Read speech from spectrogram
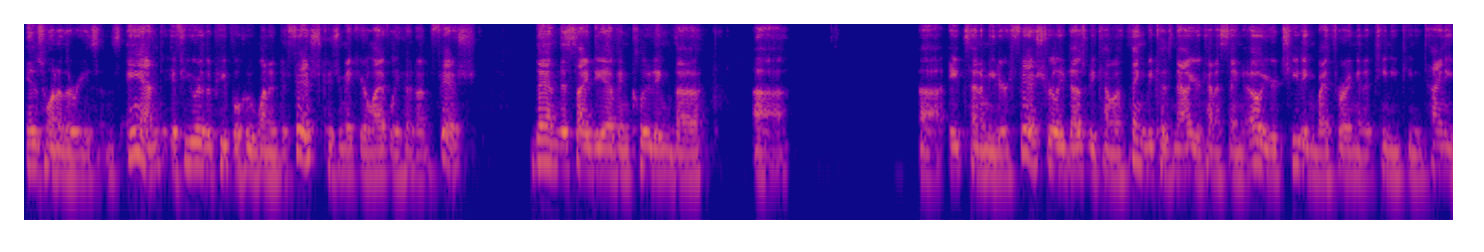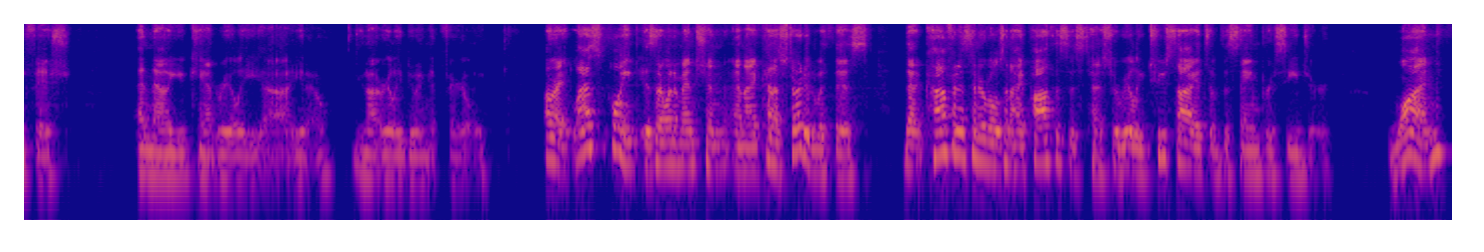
is one of the reasons. And if you are the people who wanted to fish because you make your livelihood on fish, then this idea of including the uh, uh, eight centimeter fish really does become a thing because now you're kind of saying, oh, you're cheating by throwing in a teeny, teeny, tiny fish. And now you can't really, uh, you know, you're not really doing it fairly. All right, last point is I want to mention, and I kind of started with this, that confidence intervals and hypothesis tests are really two sides of the same procedure. One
